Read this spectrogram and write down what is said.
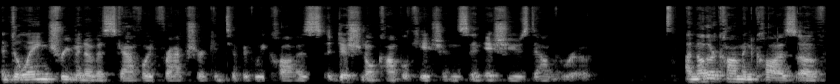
and delaying treatment of a scaphoid fracture can typically cause additional complications and issues down the road. Another common cause of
